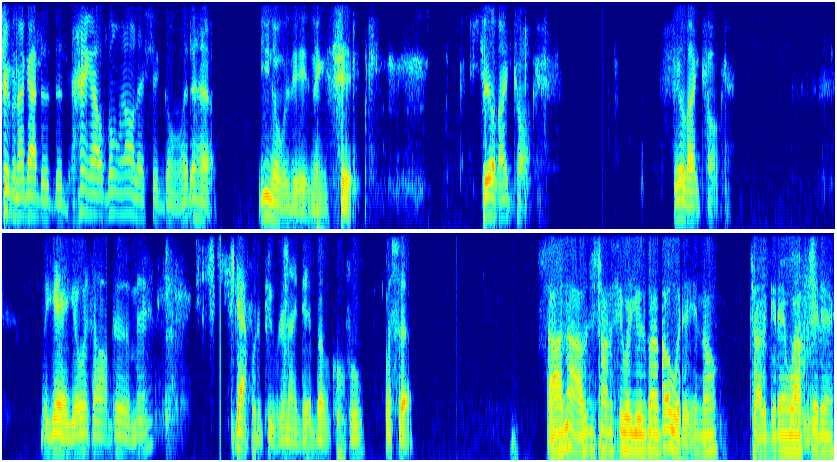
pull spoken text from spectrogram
tripping. I got the the hangout going, all that shit going. What the hell? You know what it is, nigga. Shit. Feel like talking. Feel like talking. But yeah, yo, it's all good, man. You got for the people tonight, there, brother Kufu. What's up? Uh no, I was just trying to see where you was gonna go with it, you know. Try to get in where I fit in.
